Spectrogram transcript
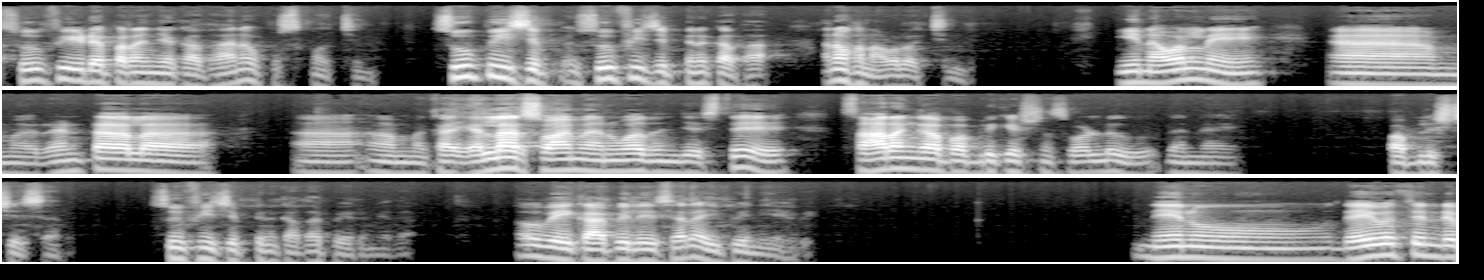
సూఫీడే పరణ్య కథ అనే పుస్తకం వచ్చింది. సూఫీ చెప్ సూఫీ చెప్పిన కథ అని ఒక నవల వచ్చింది. ఈ నవల్ని రెంటాల ఎల్ఆర్ స్వామి అనువాదం చేస్తే సారంగా పబ్లికేషన్స్ వాళ్ళు దాన్ని పబ్లిష్ చేశారు. సూఫీ చెప్పిన కథ పేరు మీద. ఓ వెయ్యి కాపీలు వేశారు అయిపోయినాయి అవి. నేను దైవతిండి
